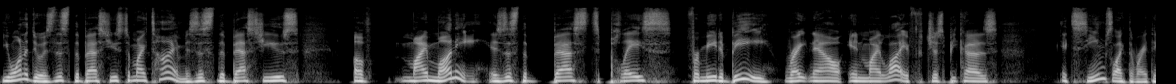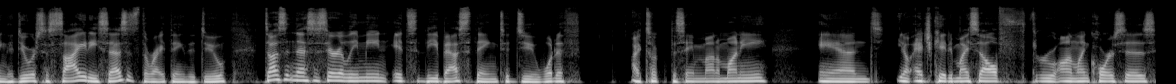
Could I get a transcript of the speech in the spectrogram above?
you want to do? Is this the best use of my time? Is this the best use of my money? Is this the best place for me to be right now in my life? Just because it seems like the right thing to do or society says it's the right thing to do doesn't necessarily mean it's the best thing to do. What if I took the same amount of money and, you know, educated myself through online courses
